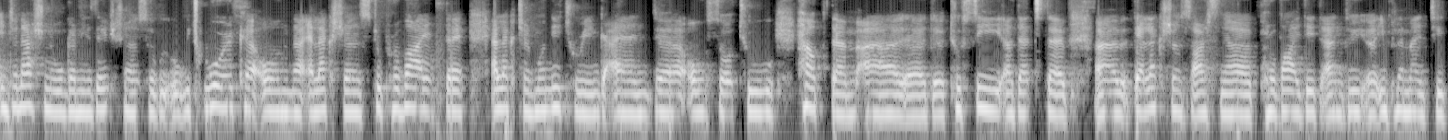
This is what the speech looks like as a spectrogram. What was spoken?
international organizations which work on elections to provide the election monitoring and uh, also to help them uh, to see uh, that the, the elections are provided and implemented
